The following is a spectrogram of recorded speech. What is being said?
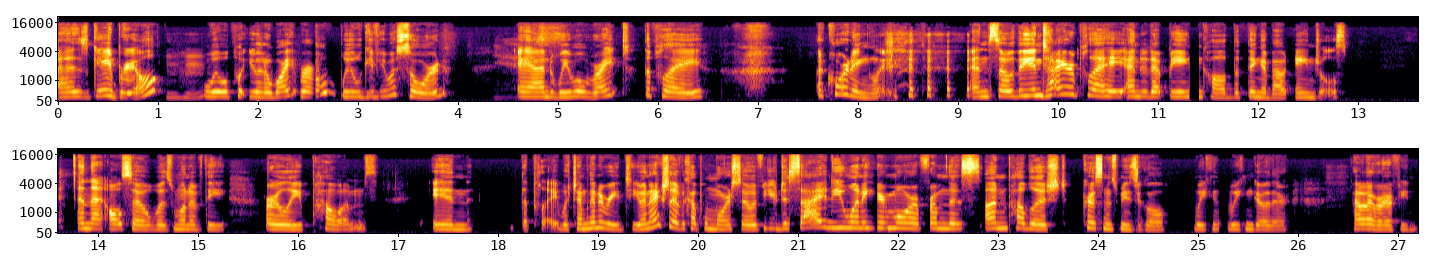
as gabriel. Mm-hmm. We will put you in a white robe. We will give you a sword and we will write the play accordingly and so the entire play ended up being called the thing about angels and that also was one of the early poems in the play, which I'm going to read to you. And I actually have a couple more. So if you decide you want to hear more from this unpublished Christmas musical, we can we can go there. However, if you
